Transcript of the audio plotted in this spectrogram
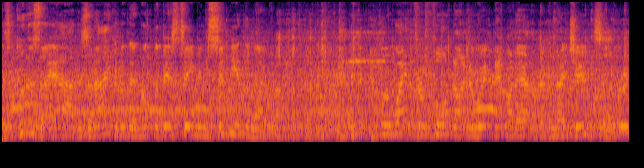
As good as they are, there's an argument they're not the best team in Sydney at the moment. we'll wait for a fortnight to work that one out, I reckon, don't you? It's over in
